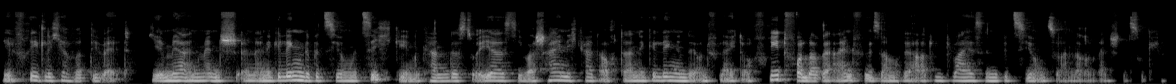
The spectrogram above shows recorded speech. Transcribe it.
je friedlicher wird die Welt. Je mehr ein Mensch in eine gelingende Beziehung mit sich gehen kann, desto eher ist die Wahrscheinlichkeit, auch da eine gelingende und vielleicht auch friedvollere, einfühlsamere Art und Weise in eine Beziehung zu anderen Menschen zu gehen.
